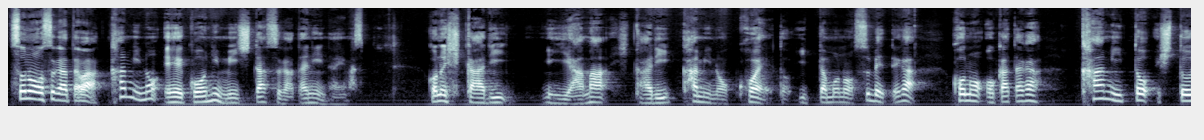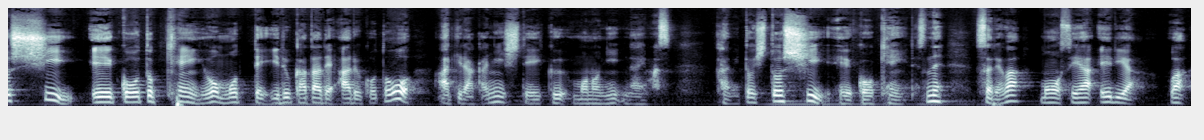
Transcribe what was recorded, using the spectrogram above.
そのお姿は神の栄光に満ちた姿になります。この光、山、光、神の声といったものすべてが、このお方が神と等しい栄光と権威を持っている方であることを明らかにしていくものになります。神と等しい栄光権威ですね。それは、モーセやエリアは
